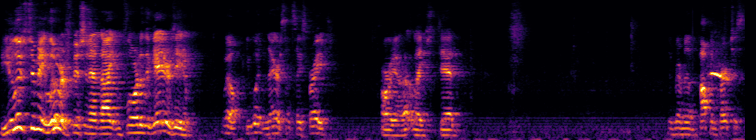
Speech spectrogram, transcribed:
you lose too many lures fishing at night in Florida, the gators eat them. Well, you wasn't there since they sprayed. Oh yeah, that lake's dead. You remember the popping purchase?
